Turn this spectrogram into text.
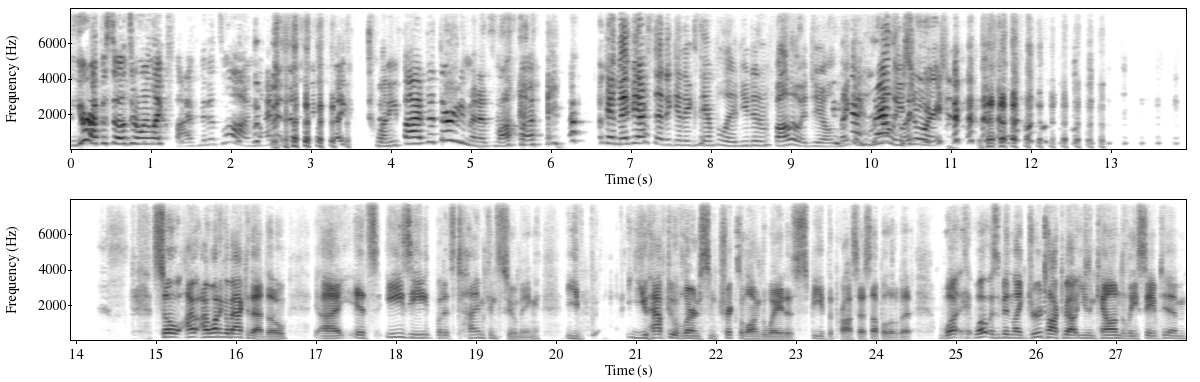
Your episodes are only like five minutes long. Mine end up like 25 to 30 minutes long. okay, maybe I set a good example and you didn't follow it, Jill. Make them really short. so I, I want to go back to that though. Uh, it's easy, but it's time consuming. You've you have to have learned some tricks along the way to speed the process up a little bit. What what has been like? Drew talked about using Calendly saved him,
